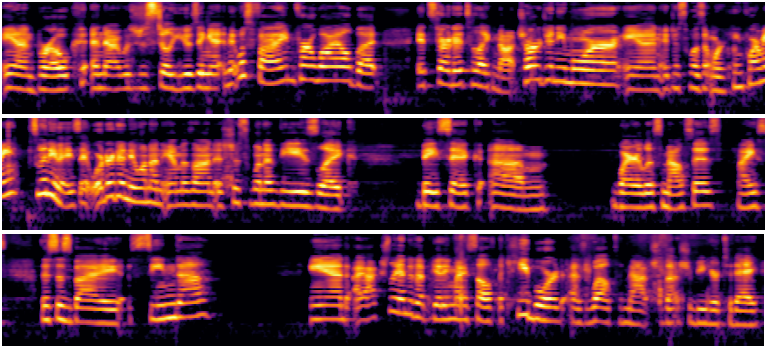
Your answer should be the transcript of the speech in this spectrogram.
and broke and I was just still using it and it was fine for a while but it started to like not charge anymore and it just wasn't working for me. So anyways, I ordered a new one on Amazon. It's just one of these like basic um, wireless mouses, mice. This is by Cinda. And I actually ended up getting myself a keyboard as well to match, so that should be here today.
